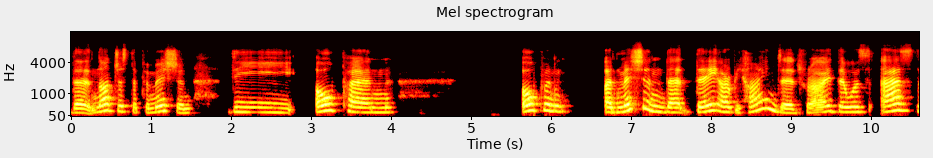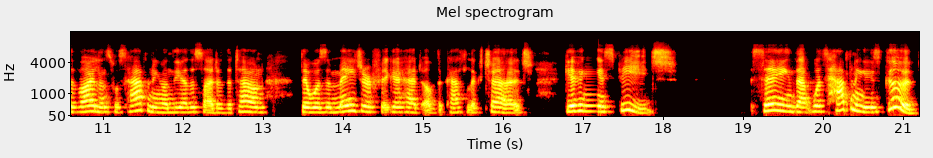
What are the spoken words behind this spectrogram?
the not just the permission the open open admission that they are behind it, right? There was, as the violence was happening on the other side of the town, there was a major figurehead of the Catholic Church giving a speech saying that what's happening is good.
